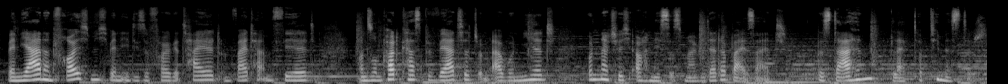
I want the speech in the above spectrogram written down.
Wenn ja, dann freue ich mich, wenn ihr diese Folge teilt und weiterempfehlt, unseren Podcast bewertet und abonniert und natürlich auch nächstes Mal wieder dabei seid. Bis dahin, bleibt optimistisch.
